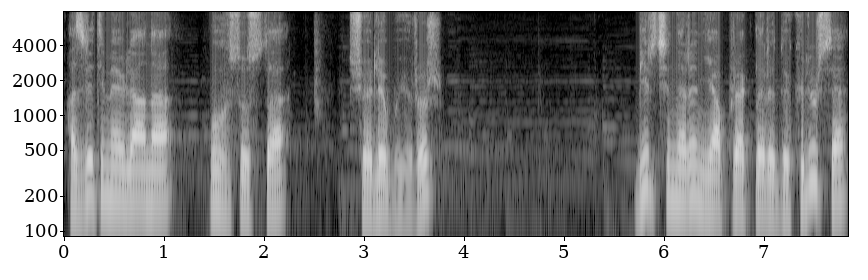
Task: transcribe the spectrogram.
Hazreti Mevlana bu hususta şöyle buyurur. Bir çınarın yaprakları dökülürse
